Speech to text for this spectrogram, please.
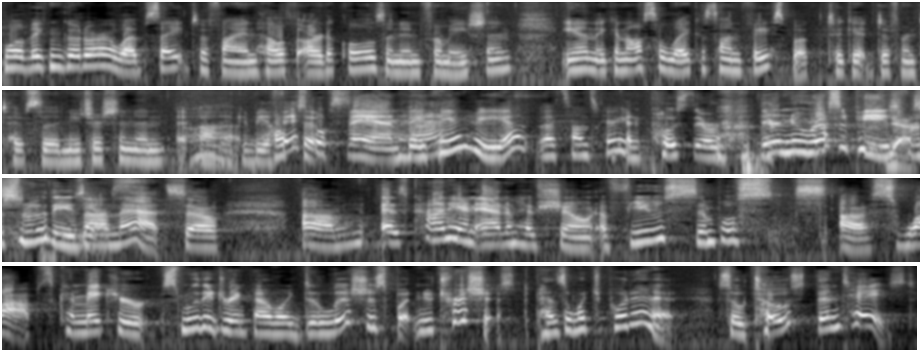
Well, they can go to our website to find health articles and information, and they can also like us on Facebook to get different types of nutrition and uh, Oh, they can be a Facebook tips. fan, They huh? can be. Yep, that sounds great. and post their, their new recipes Yes. for smoothies on that. So, um, as Connie and Adam have shown, a few simple s- s- uh, swaps can make your smoothie drink not only delicious but nutritious. Depends on what you put in it. So, toast, then taste.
